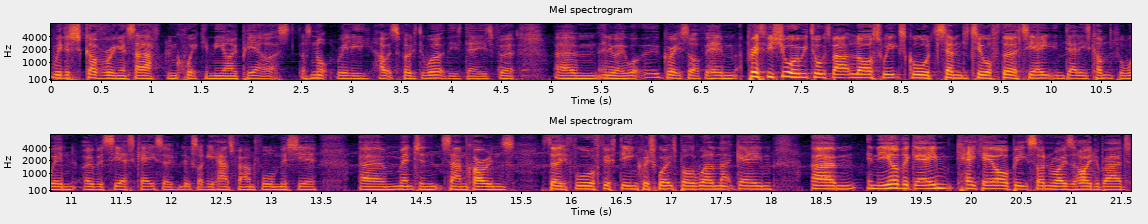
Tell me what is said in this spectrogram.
we're discovering a South African quick in the IPL. That's that's not really how it's supposed to work these days. But um, anyway, what great start for him. Prithvi Shaw, who we talked about last week, scored 72 off 38 in Delhi's comfortable win over CSK. So it looks like he has found form this year. Um, mentioned Sam Curran's 34 off 15. Chris Woakes bowled well in that game. Um, in the other game, KKR beat Sunrisers Hyderabad.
